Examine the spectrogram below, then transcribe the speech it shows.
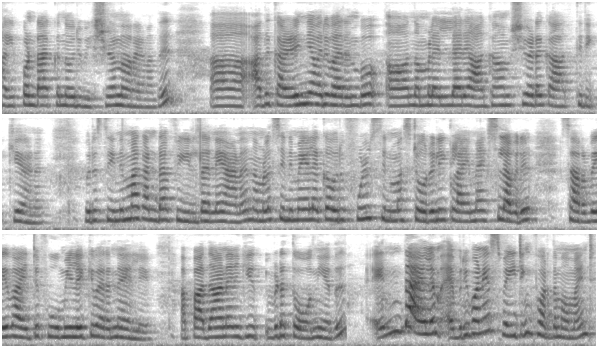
ഹൈപ്പ് ഉണ്ടാക്കുന്ന ഒരു വിഷയം എന്ന് പറയുന്നത് അത് കഴിഞ്ഞ് അവർ വരുമ്പോൾ നമ്മളെല്ലാവരും ആകാംക്ഷയോടെ കാത്തിരിക്കുകയാണ്. ഒരു സിനിമ കണ്ട ഫീൽ തന്നെയാണ്. നമ്മൾ സിനിമയിലൊക്കെ ഒരു ഫുൾ സിനിമ സ്റ്റോറിയിൽ ക്ലൈമാക്സിൽ അവർ സർവൈവ് ആയിട്ട് ഭൂമിയിലേക്ക് വരുന്നതല്ലേ? അപ്പോൾ അതാണ് എനിക്ക് ഇവിടെ തോന്നിയത്. എന്തായാലും every one is waiting for the moment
